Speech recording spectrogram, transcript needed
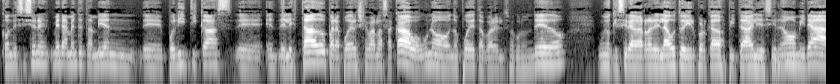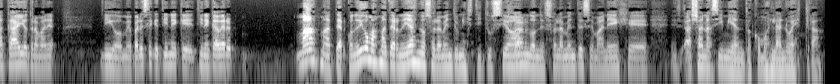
con decisiones meramente también eh, políticas eh, del Estado para poder llevarlas a cabo. Uno no puede tapar el sol con un dedo. Uno quisiera agarrar el auto e ir por cada hospital y decir, no, mirá, acá hay otra manera. Digo, me parece que tiene que, tiene que haber más mater cuando digo más maternidad es no solamente una institución Claro. donde solamente se maneje haya nacimientos como es la nuestra.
